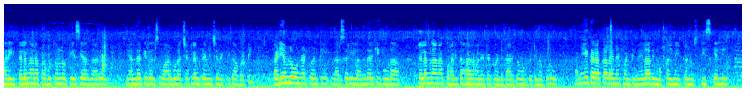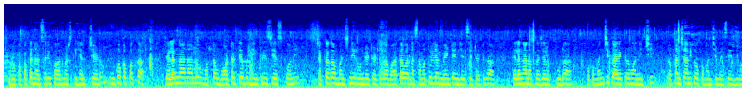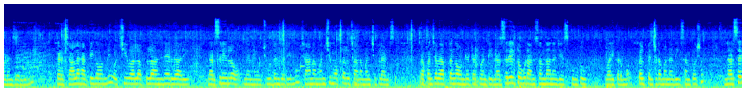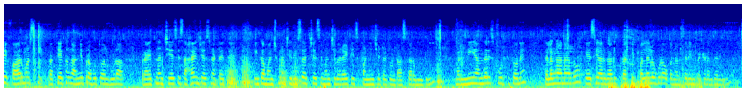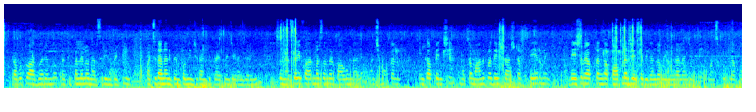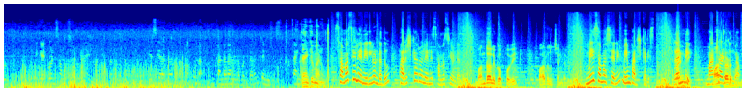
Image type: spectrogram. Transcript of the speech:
మరి తెలంగాణ ప్రభుత్వంలో కేసీఆర్ గారు మీ అందరికీ తెలుసు వారు కూడా చెట్లను ప్రేమించే వ్యక్తి కాబట్టి కడియంలో ఉన్నటువంటి నర్సరీలందరికీ కూడా తెలంగాణకు హరితహారం అనేటటువంటి కార్యక్రమం పెట్టినప్పుడు అనేక రకాలైనటువంటి వేలాది మొక్కల్ని ఇక్కడ నుంచి తీసుకెళ్ళి మరొక పక్క నర్సరీ ఫార్మర్స్కి హెల్ప్ చేయడం ఇంకొక పక్క తెలంగాణలో మొత్తం వాటర్ టేబుల్ ఇంక్రీజ్ చేసుకొని చక్కగా మంచినీరు ఉండేటట్టుగా వాతావరణ సమతుల్యం మెయింటైన్ చేసేటట్టుగా తెలంగాణ ప్రజలకు కూడా ఒక మంచి కార్యక్రమాన్ని ఇచ్చి ప్రపంచానికి ఒక మంచి మెసేజ్ని ఇవ్వడం జరిగింది. ఇక్కడ చాలా హ్యాపీగా ఉంది. వచ్చి వాళ్ళ పుల్ల ఆంజనేయర్ గారి నర్సరీలో మేము చూడడం జరిగింది. చాలా మంచి మొక్కలు చాలా మంచి ప్లాంట్స్ ప్రపంచవ్యాప్తంగా ఉండేటటువంటి నర్సరీలతో కూడా అనుసంధానం చేసుకుంటూ వారి ఇక్కడ మొక్కలు పెంచడం అన్నది సంతోషం. నర్సరీ ఫార్మర్స్కి ప్రత్యేకంగా అన్ని ప్రభుత్వాలు కూడా ప్రయత్నం చేసి సహాయం చేసినట్టయితే ఇంకా మంచి మంచి రీసెర్చ్ చేసి మంచి వెరైటీస్ పండించేటటువంటి ఆస్కారం ఉంటుంది. మరి మీ అందరి స్ఫూర్తితోనే తెలంగాణలో కేసీఆర్ గారు ప్రతి పల్లెలో కూడా ఒక నర్సరీని పెట్టడం జరిగింది. ప్రభుత్వ ఆధ్వర్యంలో ప్రతి పల్లెలో నర్సరీని పెట్టి పచ్చదనాన్ని పెంపొందించడానికి ప్రయత్నం చేయడం జరిగింది. సో నర్సరీ ఫార్మర్స్ అందరూ బాగుండాలి. మంచి మొక్కలు ఇంకా పెంచి మొత్తం ఆంధ్రప్రదేశ్ రాష్ట్ర పేరుని దేశవ్యాప్తంగా పాపులర్ చేసే విధంగా మీరు ఉండాలని చెప్పి మనస్ఫూర్తిగా కోరుతున్నాను మీకు ఎటువంటి సమస్య థ్యాంక్ థ్యాంక్ యూ మేడం సమస్య లేని ఇల్లు ఉండదు పరిష్కారం లేని సమస్య ఉండదు. బంధాలు గొప్పవి బాధలు చిన్నవి. మీ సమస్యని మేము పరిష్కరిస్తాం. రండి మాట్లాడుకుందాం.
